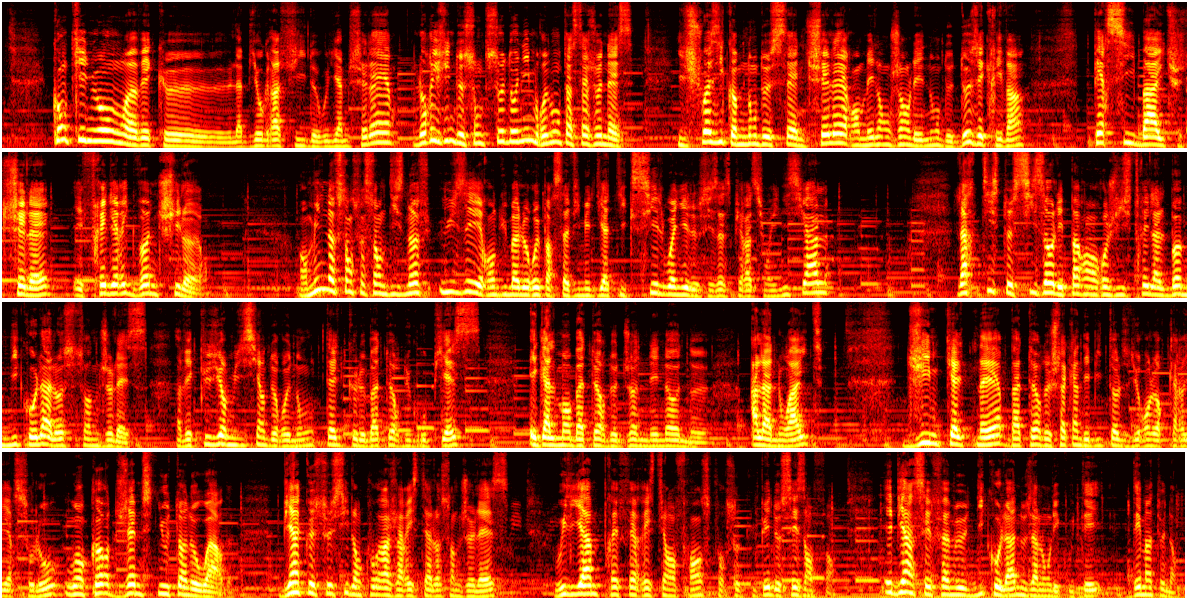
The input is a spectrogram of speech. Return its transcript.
Continuons avec euh, la biographie de William Scheller. L'origine de son pseudonyme remonte à sa jeunesse. Il choisit comme nom de scène Scheller en mélangeant les noms de deux écrivains, Percy Bysshe Shelley et Frédéric von Schiller. En 1979, usé et rendu malheureux par sa vie médiatique si éloignée de ses aspirations initiales, L'artiste s'isole et part enregistrer l'album Nicolas à Los Angeles, avec plusieurs musiciens de renom, tels que le batteur du groupe Yes, également batteur de John Lennon, euh, Alan White, Jim Keltner, batteur de chacun des Beatles durant leur carrière solo, ou encore James Newton Howard. Bien que ceci l'encourage à rester à Los Angeles, William préfère rester en France pour s'occuper de ses enfants. Eh bien, ces fameux Nicolas, nous allons l'écouter dès maintenant.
